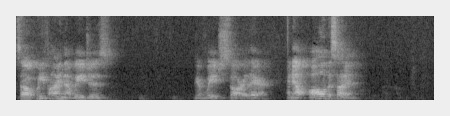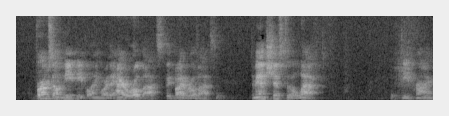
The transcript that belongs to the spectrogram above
so if we find that wages, we have wage star there, and now all of a sudden, firms don't need people anymore. They hire robots. They buy robots. Demand shifts to the left, D prime.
